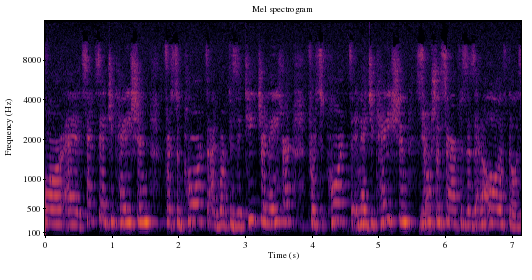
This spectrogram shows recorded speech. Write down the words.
for uh, sex education, for support. I worked as a teacher later, for support in education, Yeah. social services, and all of those.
